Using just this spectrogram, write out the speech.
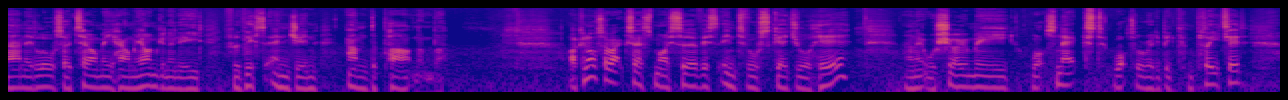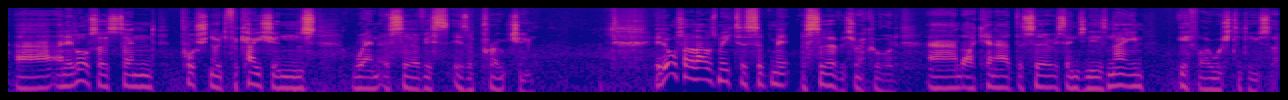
And it'll also tell me how many I'm going to need for this engine and the part number. I can also access my service interval schedule here and it will show me what's next, what's already been completed uh, and it'll also send push notifications when a service is approaching. It also allows me to submit a service record and I can add the service engineer's name if I wish to do so.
